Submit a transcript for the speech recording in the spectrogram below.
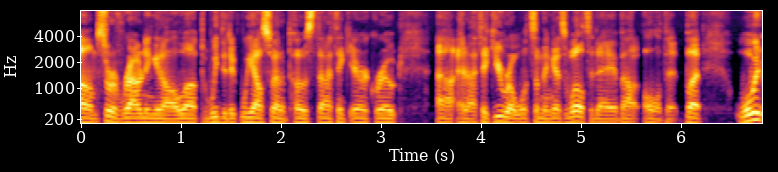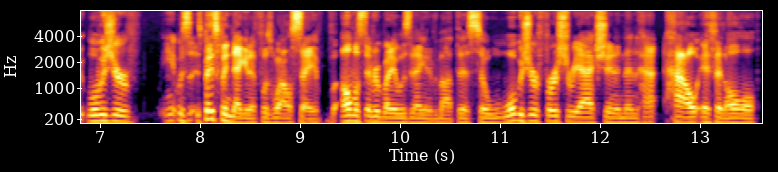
um, sort of rounding it all up. We did. We also had a post that I think Eric wrote, uh, and I think you wrote something as well today about all of it. But what what was your it was it's basically negative was what I'll say. Almost everybody was negative about this. So what was your first reaction, and then how, if at all,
